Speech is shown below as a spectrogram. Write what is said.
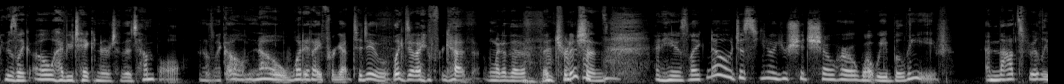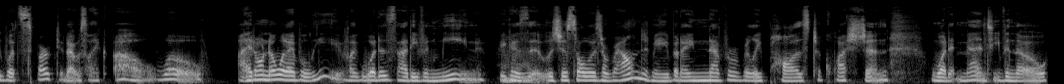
he was like, "Oh, have you taken her to the temple?" And I was like, "Oh no, what did I forget to do? Like, did I forget one of the, the traditions?" And he was like, "No, just you know, you should show her what we believe." And that's really what sparked it. I was like, "Oh, whoa." I don't know what I believe. Like, what does that even mean? Because mm. it was just always around me, but I never really paused to question what it meant, even though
